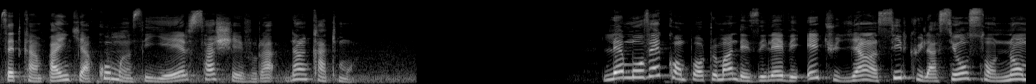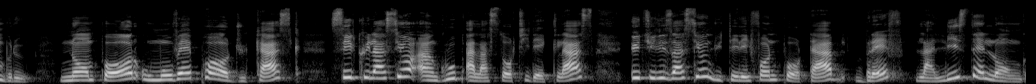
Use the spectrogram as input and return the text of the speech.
Cette campagne qui a commencé hier s'achèvera dans quatre mois. Les mauvais comportements des élèves et étudiants en circulation sont nombreux. Non-port ou mauvais port du casque, circulation en groupe à la sortie des classes, utilisation du téléphone portable, bref, la liste est longue.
